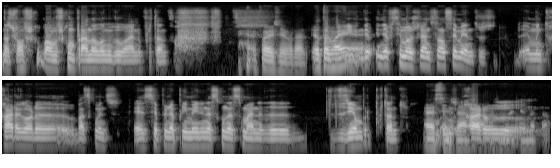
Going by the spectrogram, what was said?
nós vamos, vamos comprando ao longo do ano, portanto. pois é verdade. Eu também. ainda, ainda por cima, os grandes lançamentos. É muito raro agora, basicamente, é sempre na primeira e na segunda semana de, de dezembro, portanto. É assim, muito já. raro- Natal.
